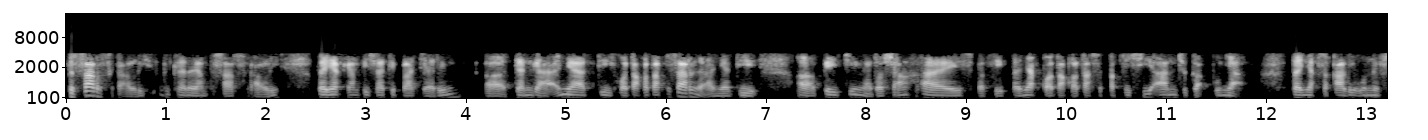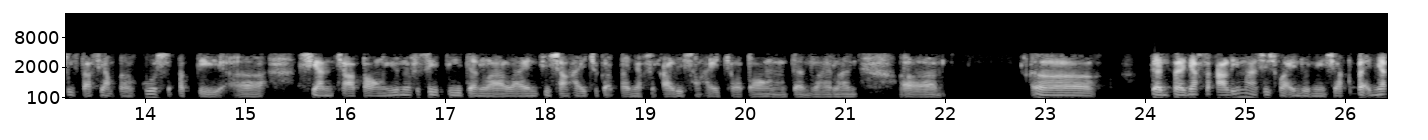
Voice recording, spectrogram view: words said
besar sekali negara yang besar sekali banyak yang bisa dipelajarin dan nggak hanya di kota-kota besar nggak hanya di uh, Beijing atau Shanghai seperti banyak kota-kota seperti Xi'an juga punya banyak sekali universitas yang bagus seperti uh, Xian Catong University dan lain-lain. Di Shanghai juga banyak sekali Shanghai Catong dan lain-lain. Dan banyak sekali mahasiswa Indonesia. Banyak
